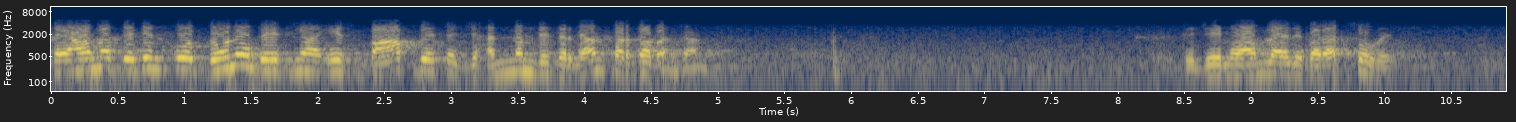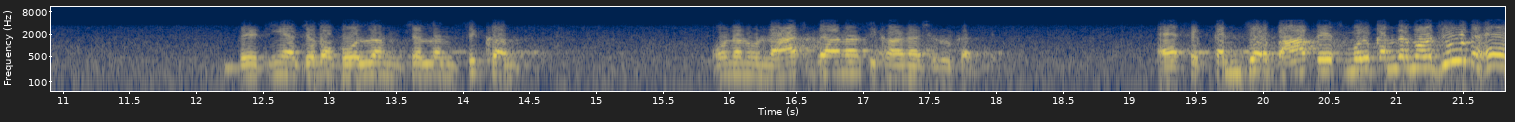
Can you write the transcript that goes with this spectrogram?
قیامت دے دن وہ دونوں بیٹیاں اس باپ دے جہنم دے درمیان پردہ بن جان۔ کہ جی معاملہ یہ برعکس ہوئے بیٹیاں جب بولن، چلن، سیکھن انہوں ناچ گانا سکھانا شروع کر دیا ایسے کنجر باپ اس ملک اندر موجود ہیں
